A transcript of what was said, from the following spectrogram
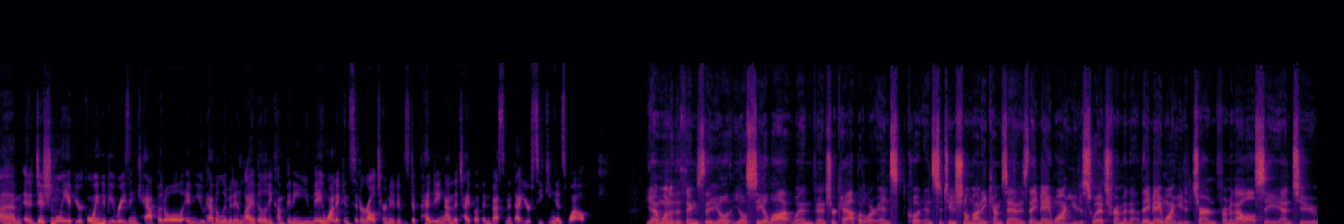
Um, additionally, if you're going to be raising capital and you have a limited liability company, you may want to consider alternatives depending on the type of investment that you're seeking as well. Yeah, one of the things that you'll you'll see a lot when venture capital or in, quote institutional money comes in is they may want you to switch from an they may want you to turn from an LLC into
